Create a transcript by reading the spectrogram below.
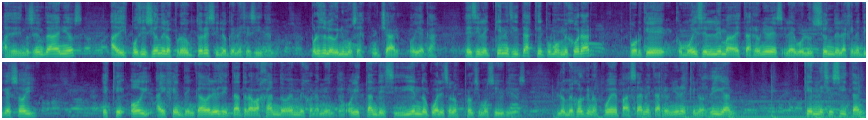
hace 160 años, a disposición de los productores y lo que necesitan. Por eso lo venimos a escuchar hoy acá. Es decirle, ¿qué necesitas? ¿Qué podemos mejorar? Porque, como dice el lema de estas reuniones, la evolución de la genética es hoy, es que hoy hay gente en KWS que está trabajando en mejoramiento. Hoy están decidiendo cuáles son los próximos híbridos. Lo mejor que nos puede pasar en estas reuniones es que nos digan qué necesitan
